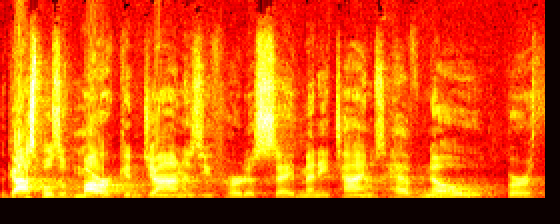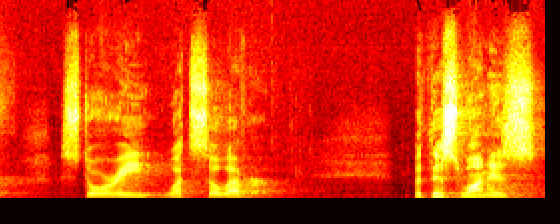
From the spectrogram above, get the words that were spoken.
The Gospels of Mark and John, as you've heard us say many times, have no birth story whatsoever. But this one is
